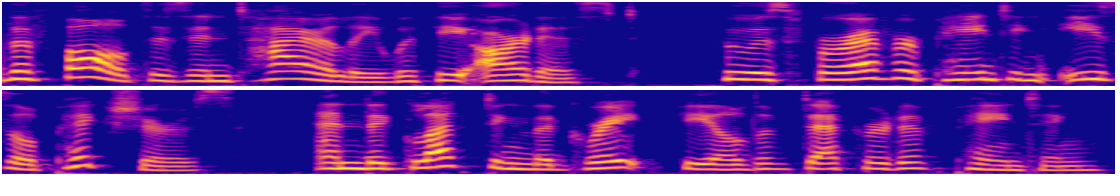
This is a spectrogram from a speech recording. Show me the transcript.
The fault is entirely with the artist, who is forever painting easel pictures and neglecting the great field of decorative painting.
